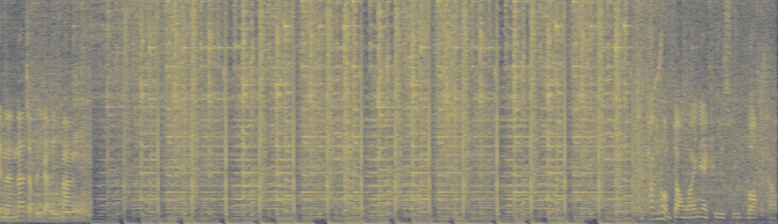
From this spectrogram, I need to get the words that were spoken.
ย็นๆนะน่าจะบรรยากาศดีมาก ที่ผมจองไว้เนี่ยคือสวิตบ็อกครับ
